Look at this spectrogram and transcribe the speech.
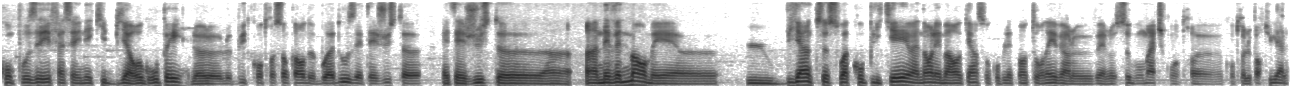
composer face à une équipe bien regroupée. Le, but contre son camp de Bois 12 était juste, euh, un, événement, mais bien que ce soit compliqué, maintenant les Marocains sont complètement tournés vers le, second match contre le Portugal.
